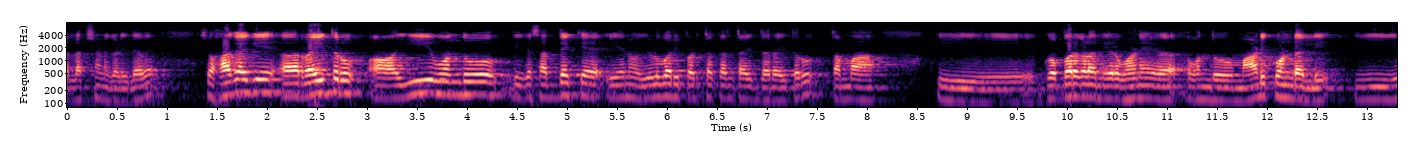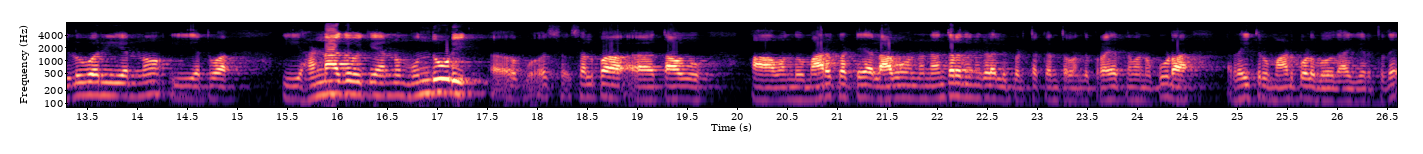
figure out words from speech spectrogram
ಲಕ್ಷಣಗಳಿದ್ದಾವೆ ಸೊ ಹಾಗಾಗಿ ರೈತರು ಈ ಒಂದು, ಈಗ ಸದ್ಯಕ್ಕೆ ಏನು ಇಳುವರಿ ಪಡ್ತಕ್ಕಂಥ ಇದ್ದ ರೈತರು ತಮ್ಮ ಈ ಗೊಬ್ಬರಗಳ ನಿರ್ವಹಣೆ ಒಂದು ಮಾಡಿಕೊಂಡಲ್ಲಿ ಈ ಇಳುವರಿಯನ್ನು ಈ ಅಥವಾ ಈ ಹಣ್ಣಾಗುವಿಕೆಯನ್ನು ಮುಂದೂಡಿ ಸ್ವಲ್ಪ ತಾವು ಆ ಒಂದು ಮಾರುಕಟ್ಟೆಯ ಲಾಭವನ್ನು ನಂತರ ದಿನಗಳಲ್ಲಿ ಪಡ್ತಕ್ಕಂಥ ಒಂದು ಪ್ರಯತ್ನವನ್ನು ಕೂಡ ರೈತರು ಮಾಡಿಕೊಳ್ಳಬಹುದಾಗಿರ್ತದೆ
